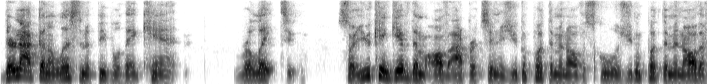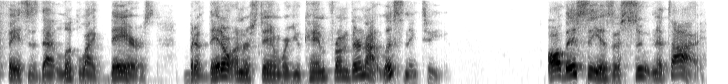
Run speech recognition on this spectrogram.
they're not going to listen to people they can't relate to. So you can give them all the opportunities, you can put them in all the schools, you can put them in all the faces that look like theirs. But if they don't understand where you came from, they're not listening to you. All they see is a suit and a tie,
